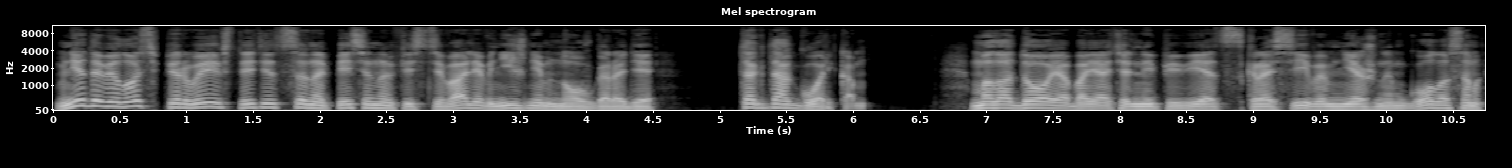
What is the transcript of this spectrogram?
мне довелось впервые встретиться на песенном фестивале в Нижнем Новгороде, тогда Горьком. Молодой обаятельный певец с красивым нежным голосом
